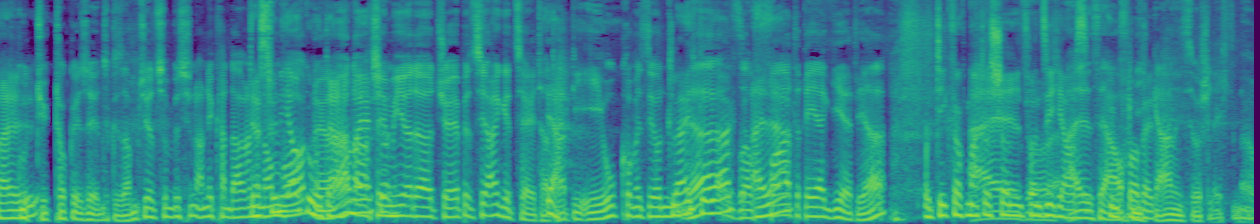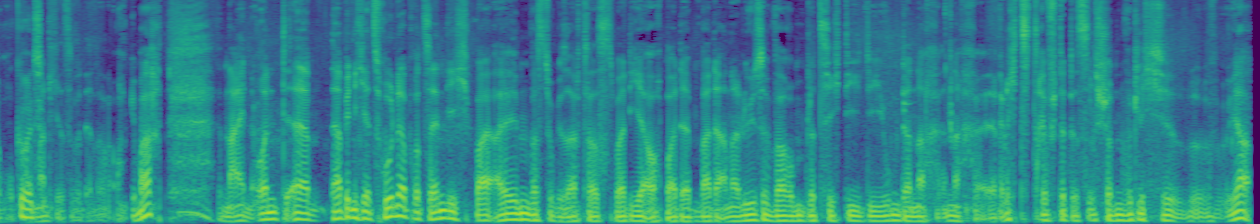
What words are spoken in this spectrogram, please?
Weil gut, TikTok ist ja insgesamt jetzt so ein bisschen an die Kandare das genommen ich auch worden. gut. Ja, da nachdem ja hier der hier eingezählt hat, Ja. hat die EU-Kommission ja, gesagt, sofort Alter. reagiert, ja. Und TikTok macht das schon Also, von sich aus. Alles ja auch Vorfeld. nicht gar nicht so schlecht in Europa. Gut. Manches wird ja dann auch gemacht. Nein, und ähm, da bin ich jetzt hundertprozentig bei allem, was du gesagt hast, bei dir auch bei der bei der Analyse, warum plötzlich die die Jugend dann nach nach rechts driftet. Das ist schon wirklich äh, ja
